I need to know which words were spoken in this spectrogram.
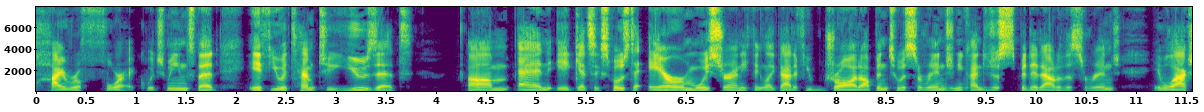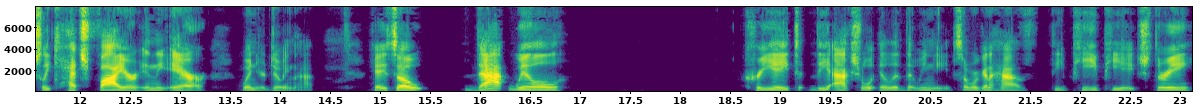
pyrophoric, which means that if you attempt to use it, um, and it gets exposed to air or moisture or anything like that, if you draw it up into a syringe and you kind of just spit it out of the syringe, it will actually catch fire in the air when you're doing that. Okay, so that will create the actual ylid that we need. So we're going to have the PPH3,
